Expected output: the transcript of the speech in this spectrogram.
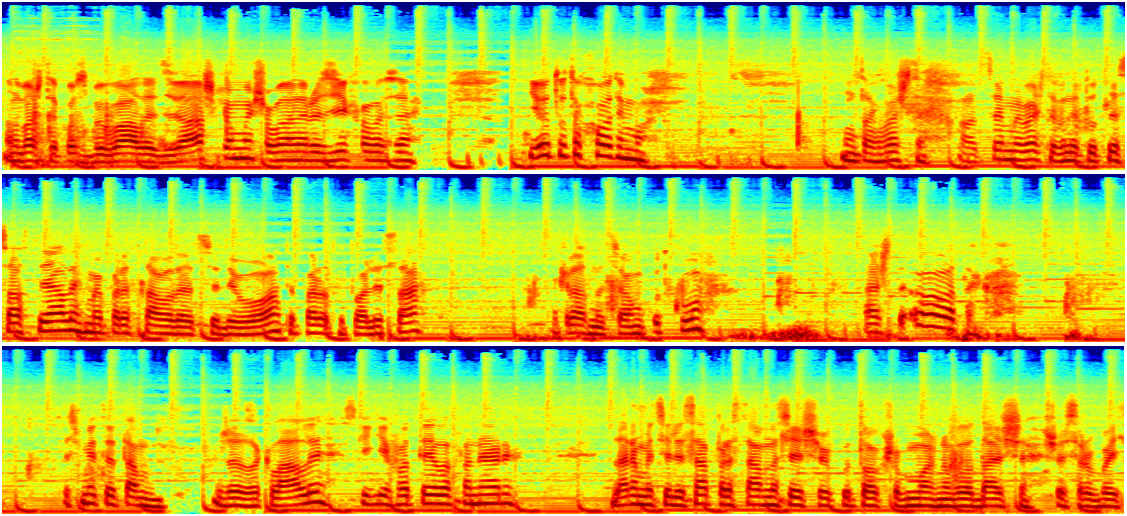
Вон, бачите, позбивали дзвяшками, щоб вона не роз'їхалася. І отут ходимо. Ну так, бачите. А це ми, бачите, вони тут ліса стояли, ми переставили сюди, о, тепер отут ліса. Якраз на цьому кутку. Бачите, о, так. Тобто ми це там вже заклали, скільки хватило фанери. Зараз ми ці ліса переставимо на слідчий куток, щоб можна було далі щось робити.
